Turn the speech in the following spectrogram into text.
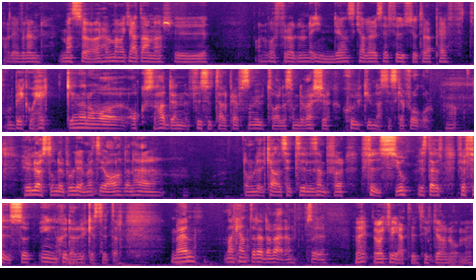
ja det är väl en massör hade man väl kallat annars i ja, det var Frölunda Indiens kallade sig fysioterapeut. Och BK Häcken när de var, också hade en fysioterapeut som uttalade sig om diverse sjukgymnastiska frågor. Ja. Hur löste de det problemet? Ja, den här de kallar sig till exempel för fysio istället för fysio, ingen skyddad yrkestitel. Men man kan inte rädda världen, så är det. Nej, det var kreativt tyckte jag då men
